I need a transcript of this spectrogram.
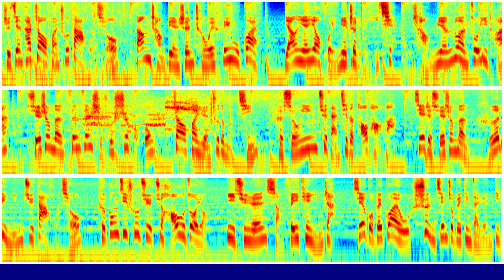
只见她召唤出大火球，当场变身成为黑雾怪物。扬言要毁灭这里的一切，场面乱作一团。学生们纷纷使出狮吼功，召唤远处的猛禽，可雄鹰却胆怯地逃跑了。接着，学生们合力凝聚大火球，可攻击出去却毫无作用。一群人想飞天迎战，结果被怪物瞬间就被定在原地。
